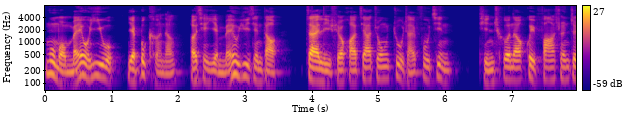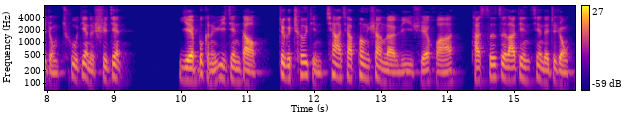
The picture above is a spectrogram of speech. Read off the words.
穆某没有义务，也不可能，而且也没有预见到在李学华家中住宅附近停车呢会发生这种触电的事件，也不可能预见到这个车顶恰恰碰上了李学华他私自拉电线的这种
